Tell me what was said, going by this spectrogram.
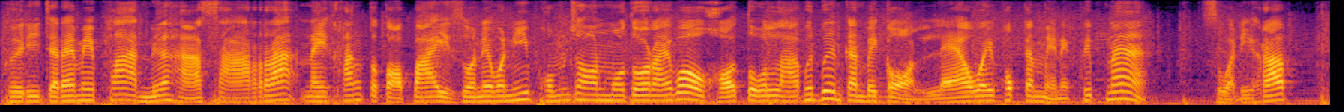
เพื่อที่จะได้ไม่พลาดเนื้อหาสาระในครั้งต่อๆไป ส่วนในวันนี้ผมจอห์นโมโตไรเวลขอตัวลาเพื่อนๆกันไปก่อน แล้วไว้พบกันใหม่ในคลิปหน้า สวัสดีครับ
